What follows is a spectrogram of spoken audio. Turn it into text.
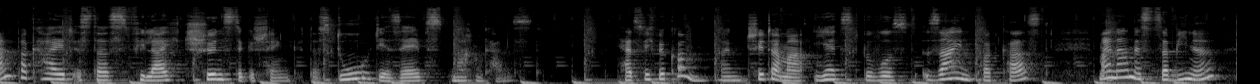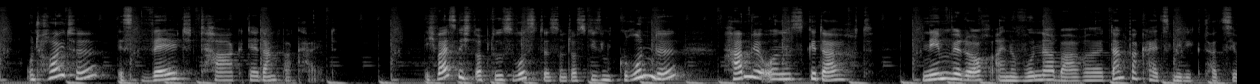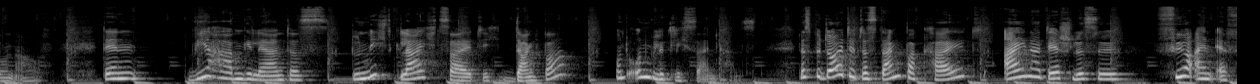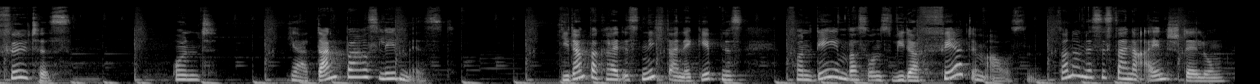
Dankbarkeit ist das vielleicht schönste Geschenk, das du dir selbst machen kannst. Herzlich willkommen beim Chitama Jetzt Bewusst Sein Podcast. Mein Name ist Sabine und heute ist Welttag der Dankbarkeit. Ich weiß nicht, ob du es wusstest und aus diesem Grunde haben wir uns gedacht, nehmen wir doch eine wunderbare Dankbarkeitsmeditation auf. Denn wir haben gelernt, dass du nicht gleichzeitig dankbar und unglücklich sein kannst. Das bedeutet, dass Dankbarkeit einer der Schlüssel für ein erfülltes und ja, dankbares Leben ist. Die Dankbarkeit ist nicht ein Ergebnis von dem, was uns widerfährt im Außen, sondern es ist eine Einstellung,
